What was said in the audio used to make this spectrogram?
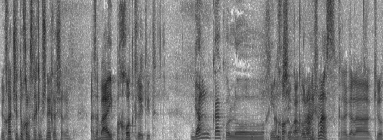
במיוחד שתוכל לשחק עם שני קשרים. אז הבעיה היא פחות קריטית. גם לוקקו לא הכי נכון, לוקקו. לא נכנס כרגע, כאילו,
